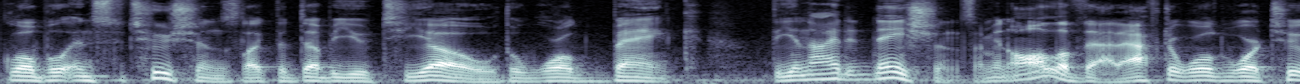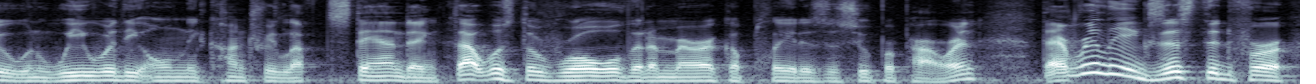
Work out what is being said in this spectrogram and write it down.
global institutions like the WTO, the World Bank, the United Nations. I mean, all of that after World War II, when we were the only country left standing, that was the role that America played as a superpower. And that really existed for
